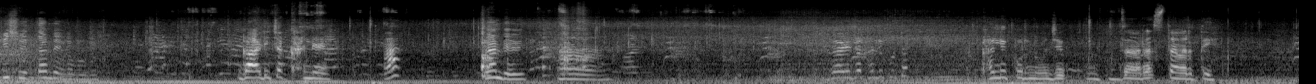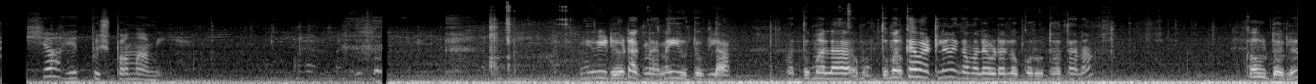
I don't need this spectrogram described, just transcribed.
पिशवीत तांबे का बघू गाडीच्या खाली आहे हा तांबे हा. गाडीच्या खाली कुठं? खाली पूर्ण म्हणजे ज- रस्त्यावरती. ह्या आहेत पुष्पा मामी. मी व्हिडिओ टाकणार ना युट्यूबला मग तुम्हाला मग तुम्हाला काय वाटलं नाही का मला एवढ्या लवकर उठवताना? का उठवलं?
